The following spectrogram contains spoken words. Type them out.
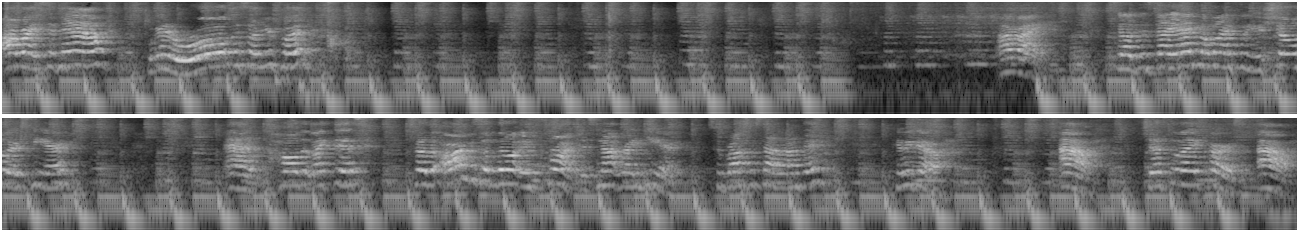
All right, so now we're going to roll this on your foot. All right, And hold it like this. So the arm is a little in front. It's not right here. Su brazos adelante. Here we go. Out. Just the leg first. Out.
